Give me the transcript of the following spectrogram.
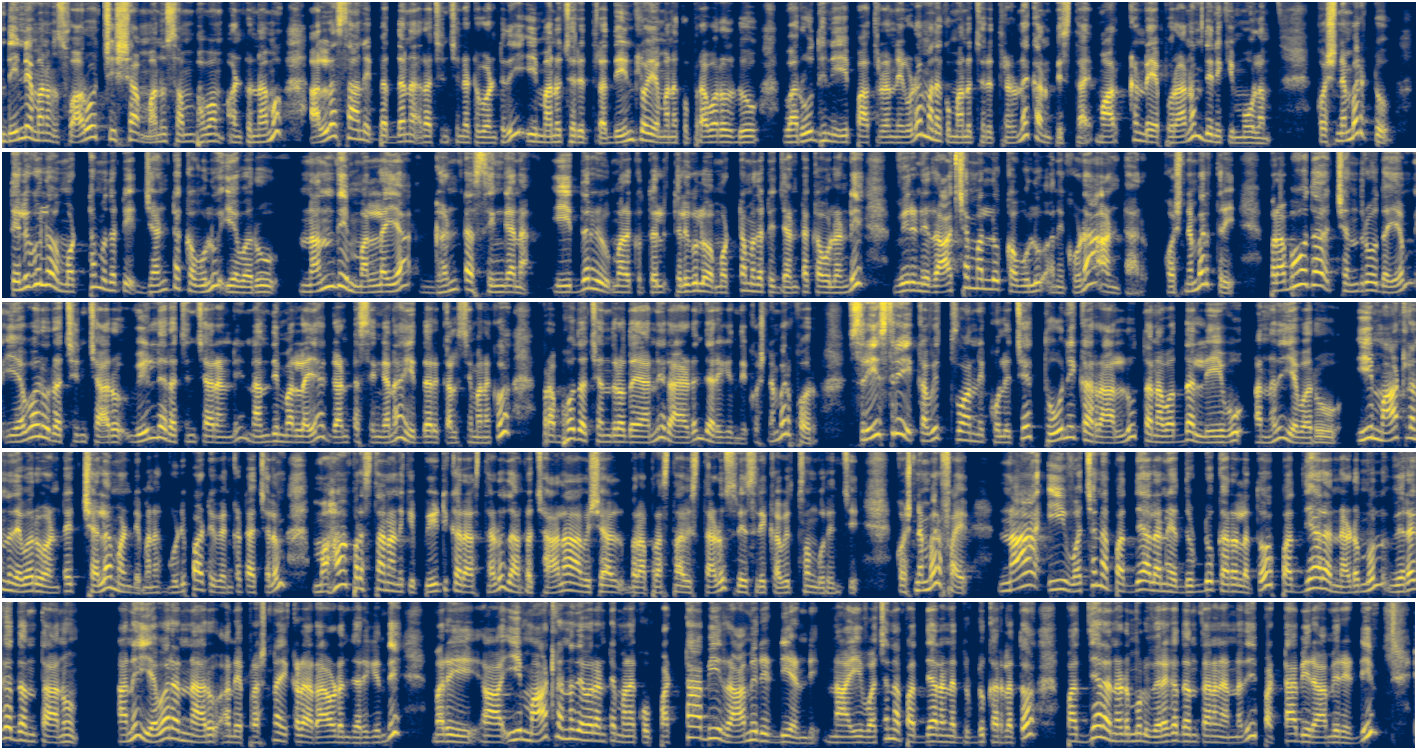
దీన్నే మనం స్వరోచిష మను సంభవం అంటున్నాము. అల్లసాని పెద్దన రచించినటువంటిది ఈ మను చరిత్ర దీంట్లో మనకు ప్రవరుడు వరుధిని ఈ పాత్రలన్నీ కూడా మనకు మను చరిత్రలోనే కనిపిస్తాయి. మార్కండేయ పురాణం దీనికి మూలం. క్వశ్చన్ నెంబర్ టూ తెలుగులో మొట్టమొదటి జంట కవులు ఎవరు? నంది మల్లయ్య గంట సింగన. ఈ ఇద్దరు మనకు తెలు తెలుగులో మొట్టమొదటి జంట కవులండి. వీరిని రాచమల్లు కవులు అని కూడా అంటారు. Question number three. Prabodha Chandrodayam ఎవరు రచించారు? వీళ్ళే రచించారండి. నంది మల్లయ్య గంట సింగన ఇద్దరు కలిసి మనకు ప్రబోధ చంద్రోదయాన్ని రాయడం జరిగింది. Question number four. శ్రీశ్రీ కవిత్వాన్ని కొలిచే తూనిక రాళ్ళు తన వద్ద లేవు అన్నది ఎవరు? ఈ మాటలు అన్నది ఎవరు అంటే చలం అండి. మనకు గుడిపాటి వెంకటాచలం మహాప్రస్థానానికి పీఠిక రాస్తాడు. దాంట్లో చాలా విషయాలు ప్రస్తావిస్తాడు శ్రీశ్రీ కవిత్వం గురించి. Question number five. నా ఈ వచన పద్యాలనే దుడ్డు కర్రలతో పద్యాల నడుములు విరగదంతాను. అని ఎవరన్నారు అనే ప్రశ్న ఇక్కడ రావడం జరిగింది. మరి ఈ మాటలు అన్నది ఎవరంటే మనకు పట్టాభి రామిరెడ్డి అండి. నా ఈ వచన పద్యాలనే దుడ్డు కర్రలతో పద్యాల నడుములు విరగదంతానని అన్నది పట్టాభి రామిరెడ్డి.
